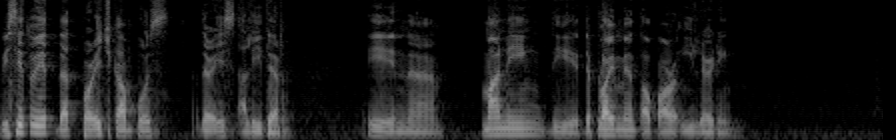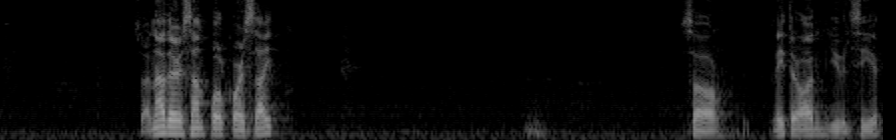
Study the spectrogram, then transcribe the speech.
We see to it that for each campus, there is a leader in uh, manning the deployment of our e-learning. So another sample course site. So later on, you will see it.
